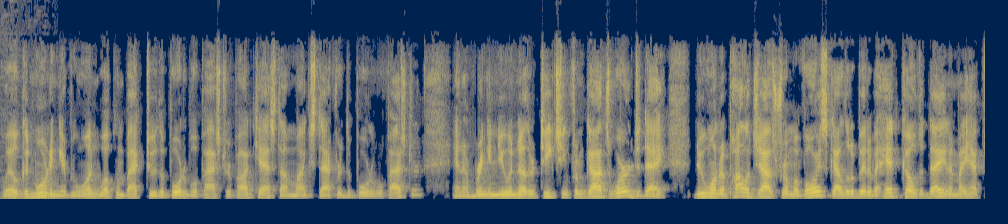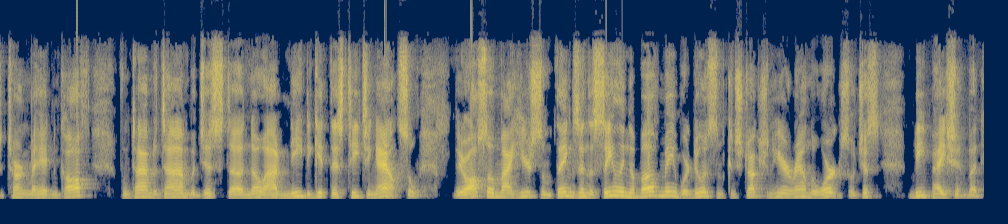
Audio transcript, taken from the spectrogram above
Well, good morning, everyone. Welcome back to the Portable Pastor Podcast. I'm Mike Stafford, the Portable Pastor, and I'm bringing you another teaching from God's Word today. Do want to apologize for my voice. Got a little bit of a head cold today, and I may have to turn my head and cough from time to time, but just uh, know I need to get this teaching out. So there also might hear some things in the ceiling above me. We're doing some construction here around the work, so just be patient. But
